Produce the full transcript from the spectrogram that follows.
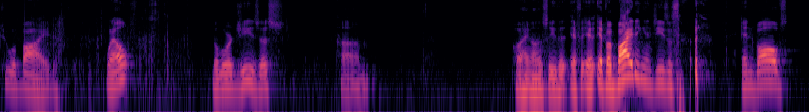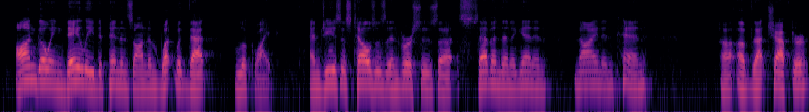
to abide? Well, the Lord Jesus. Um, well, hang on. Let's see. If, if, if abiding in Jesus involves ongoing daily dependence on Him, what would that look like? And Jesus tells us in verses uh, 7 and again in 9 and 10 uh, of that chapter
